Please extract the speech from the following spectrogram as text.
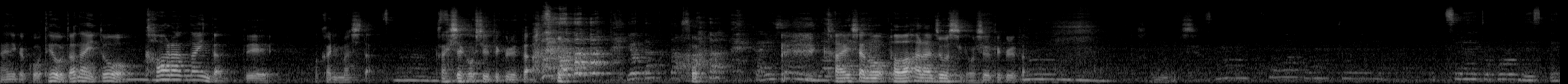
うん。何かこう手を打たないとうん。変わらないんだって分かりました。会社が教えてくれた。よかった。そう。会社のパワハラ上司が教えてくれた。うんそうなんですよ、そこは本当に辛いところですけど。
